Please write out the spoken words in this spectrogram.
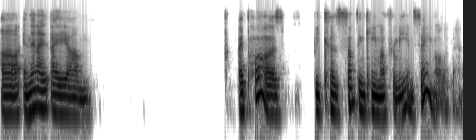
Uh, and then I, I, um, I paused because something came up for me in saying all of that.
